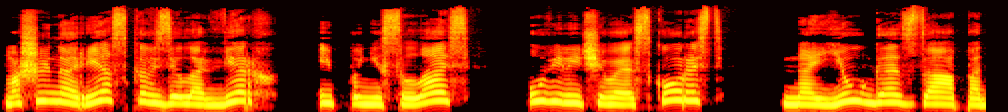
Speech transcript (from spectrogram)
машина резко взяла вверх и понеслась, увеличивая скорость на юго-запад.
